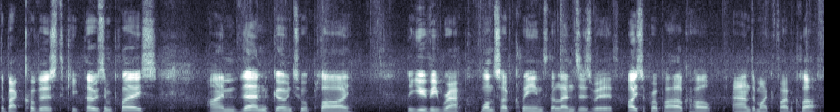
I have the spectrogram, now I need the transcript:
the back covers to keep those in place. I'm then going to apply the UV wrap once I've cleaned the lenses with isopropyl alcohol and a microfiber cloth.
